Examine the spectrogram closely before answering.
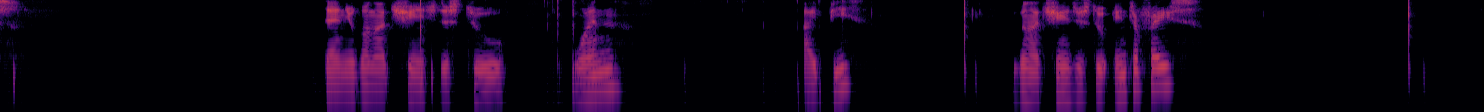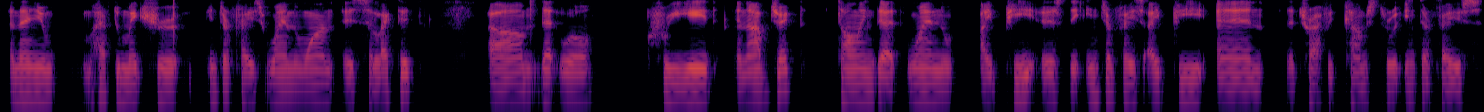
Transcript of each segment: then you're gonna change this to WAN IP you're gonna change this to interface. And then you have to make sure interface WAN one is selected um, that will create an object telling that WAN IP is the interface IP and the traffic comes through interface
